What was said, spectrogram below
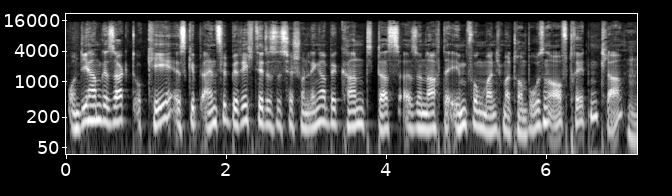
Und die haben gesagt, okay, es gibt Einzelberichte, das ist ja schon länger bekannt, dass also nach der Impfung manchmal Thrombosen auftreten, klar. Mhm.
